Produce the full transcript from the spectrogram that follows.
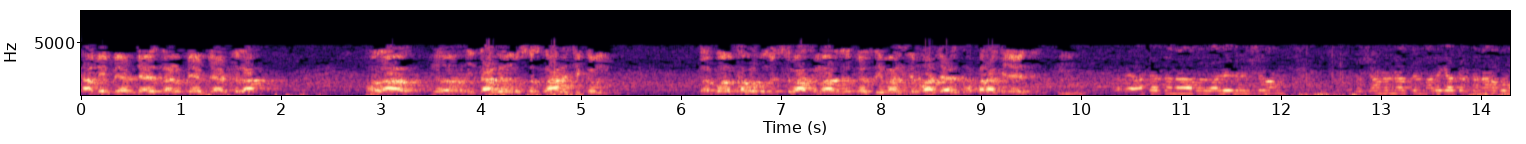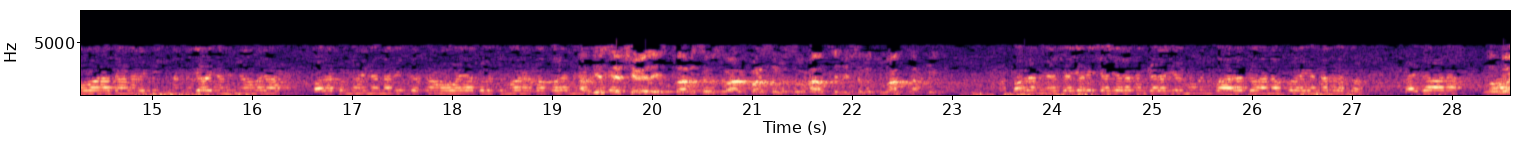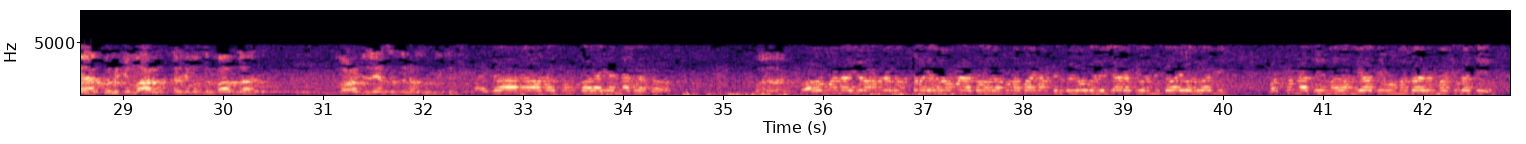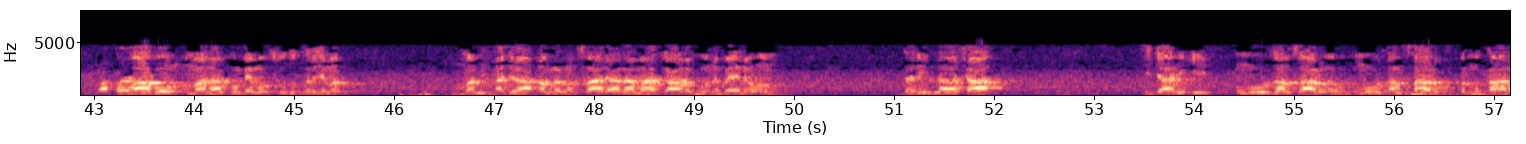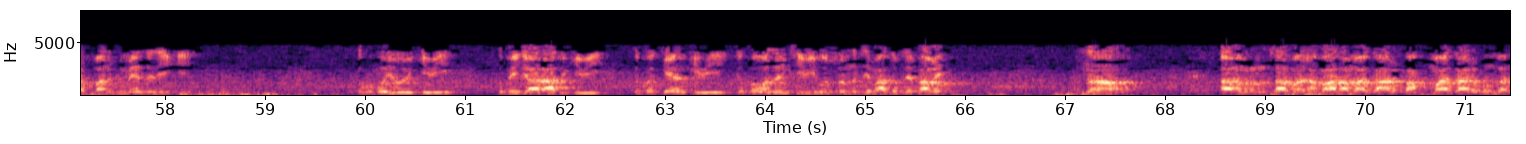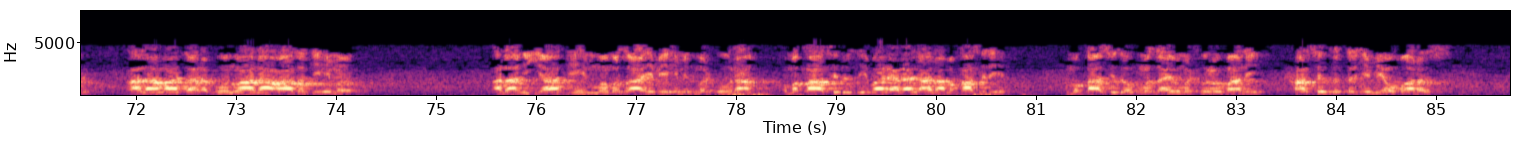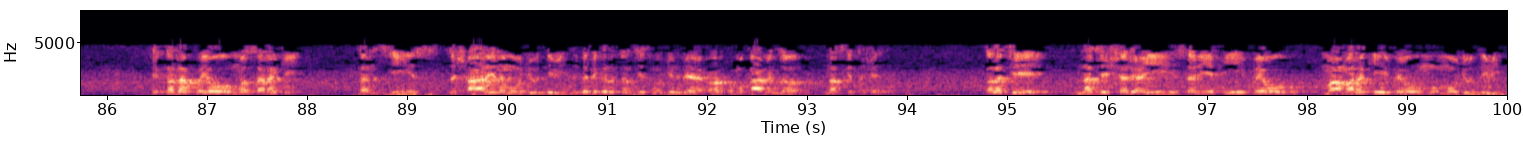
آگے بیم جائز دانا بیم جائز چلا اور اندازہ مستقار چکم تب خبر کو استفاع سے مارد کر دی مان انتفاع جائز فرا کی جائز ہے حدثنا ابو الوليد هشام هشام بن عبد الملك حدثنا ابو هريره كان نبي بن بن عمر قال حدیث سے شوی دے سارسم سوال پرسم سبحان کی مات تحقیق فقال من شجرة كرجل أن أقول هي فإذا وهو يأكل ترجمة الباب دار جزين رسول ذكر فإذا أنا قال هي وهو من أجل أمر الأنصار بينهم في والإجارة والمكار والوزن وقال باب معناكم بمقصود الترجمة من اجرا امر الانصار على ما تعرفون بينهم دلیل لا چا تجاری کی امور دان سار امور دان سار پر مقارب بان کمید دی کی. تو بیو کی بھی تو جارات کی بھی تو کیر کی بھی تو وزن کی بھی وہ سنت ما تو دے پاوے نا امر الانصار ما ابا ما تعرف ما تعرفون بان علامات تعرفون وعلى عادتهم على نياتهم ومذاهبهم المشهورة ومقاصد الزبار على على مقاصدهم. مقاصد و مذاہب مشہور و بانی حاصل دا و بارس چکل پیو مسئلہ کی تنسیس دا شاری موجود نہیں ذکر ذکر تنسیس موجود بھی عرف مقابل دا نس کی تشہر کل چی نس شرعی سریحی پیو معاملہ کی پیو موجود نہیں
